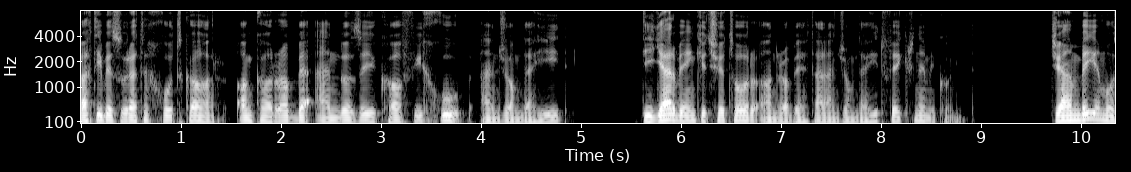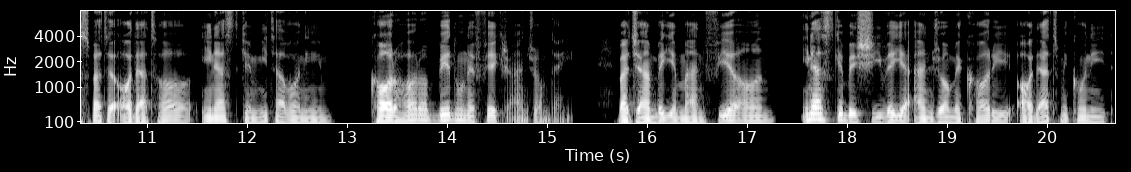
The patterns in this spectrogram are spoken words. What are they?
وقتی به صورت خودکار آن کار را به اندازه کافی خوب انجام دهید دیگر به اینکه چطور آن را بهتر انجام دهید فکر نمی کنید. جنبه مثبت عادتها این است که می توانیم کارها را بدون فکر انجام دهیم و جنبه منفی آن این است که به شیوه انجام کاری عادت می کنید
